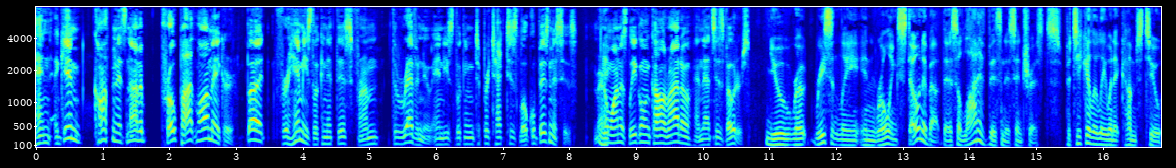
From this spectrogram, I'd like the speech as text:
And again, Coffman is not a pro pot lawmaker, but for him, he's looking at this from the revenue and he's looking to protect his local businesses. Marijuana is legal in Colorado, and that's his voters. You wrote recently in Rolling Stone about this a lot of business interests, particularly when it comes to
